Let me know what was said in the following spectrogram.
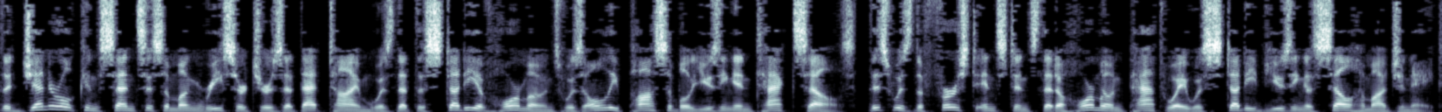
The general consensus among researchers at that time was that the study of hormones was only possible using intact cells. This was the first instance that a hormone pathway was studied using a cell homogenate.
